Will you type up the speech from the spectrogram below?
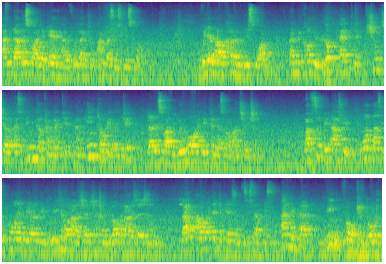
And that is why, again, I would like to emphasize this one. We are now currently this one, and because we look at the future as interconnected and interrelated, that is why we do all the internationalization. But should we ask it, what does employability, regionalization, and globalization that our education system is aiming at mean for Cambodia?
